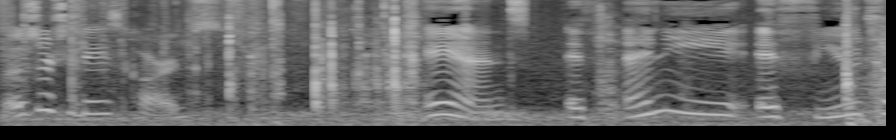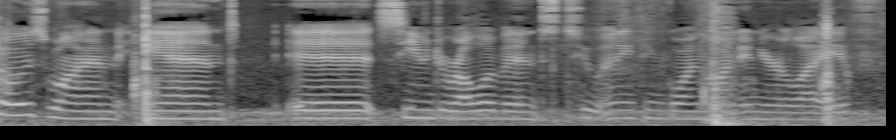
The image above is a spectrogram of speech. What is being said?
those are today's cards. And if any, if you chose one and it seemed relevant to anything going on in your life,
